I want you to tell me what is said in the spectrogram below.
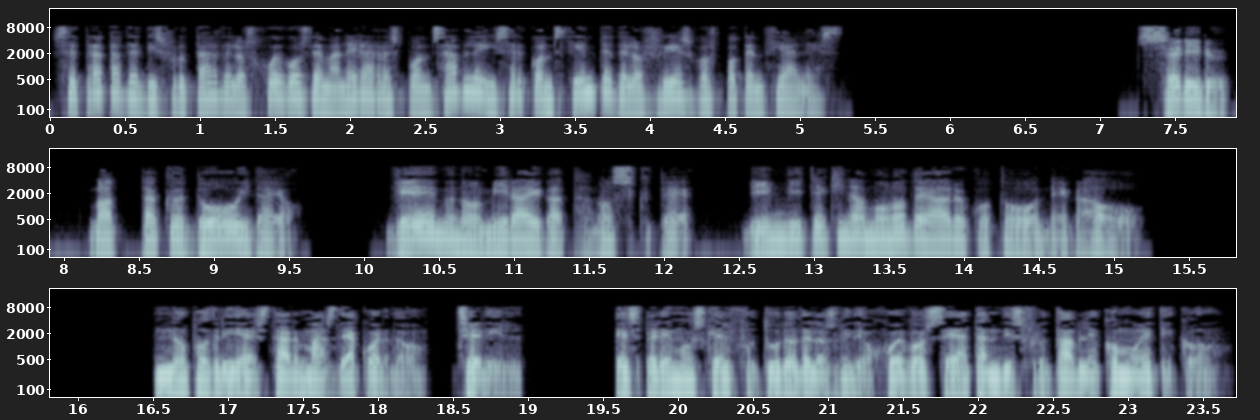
se trata de disfrutar de los juegos de manera responsable y ser consciente de los riesgos potenciales. シェリル、全く同意だよ。ゲームの未来が楽しくて、倫理的なものであることを願おう。No podría estar más de acuerdo, Cheryl. Esperemos que el futuro de los videojuegos sea tan disfrutable como ético.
